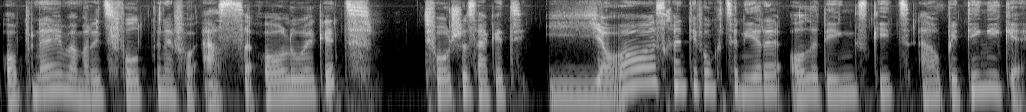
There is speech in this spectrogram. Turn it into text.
abnehmen, wenn wir jetzt Fotos von Essen anschauen? Die Forscher sagen, ja, es könnte funktionieren, allerdings gibt es auch Bedingungen.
